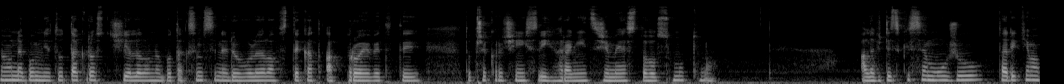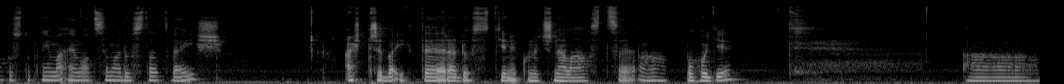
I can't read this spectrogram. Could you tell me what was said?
jo, nebo mě to tak rozčílilo, nebo tak jsem si nedovolila vstekat a projevit ty, to překročení svých hranic, že mi je z toho smutno. Ale vždycky se můžu tady těma postupnýma emocema dostat vejš, až třeba i k té radosti, nekonečné lásce a pohodě. A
